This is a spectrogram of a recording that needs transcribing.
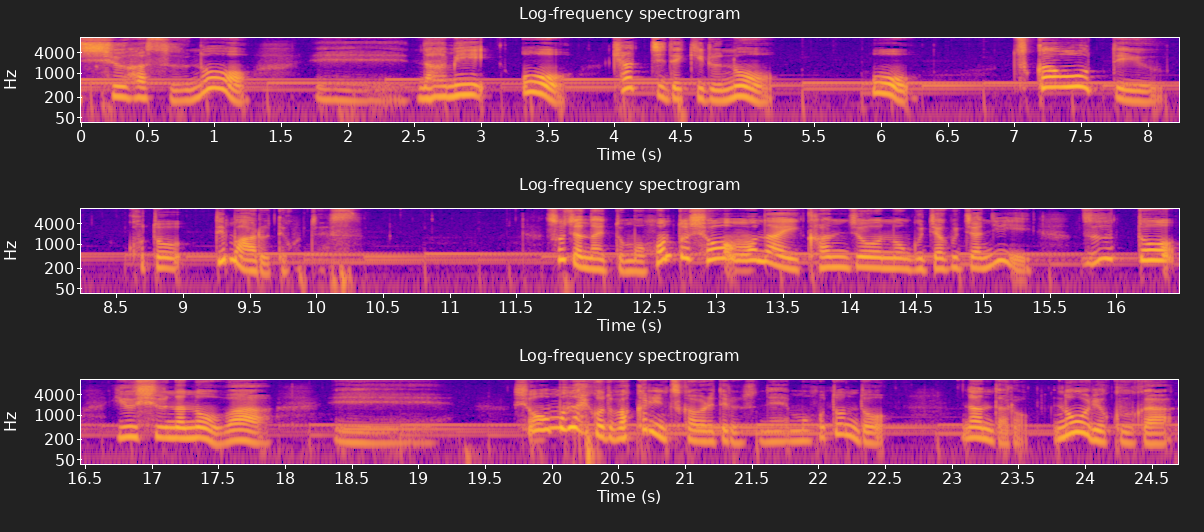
周波数の、えー、波をキャッチできる脳を使おうっていうことでもあるってことです。そうじゃないともうほんとしょうもない感情のぐちゃぐちゃにずっと優秀な脳は、えー、しょうもないことばっかりに使われてるんですね。もうほとんど、なんだろう、能力が、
